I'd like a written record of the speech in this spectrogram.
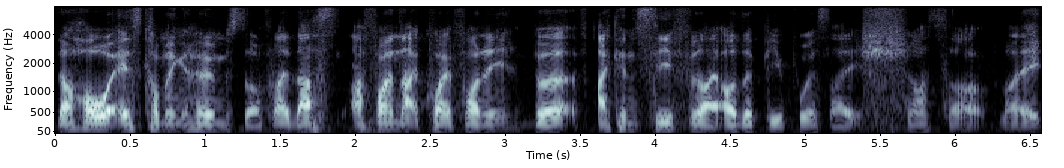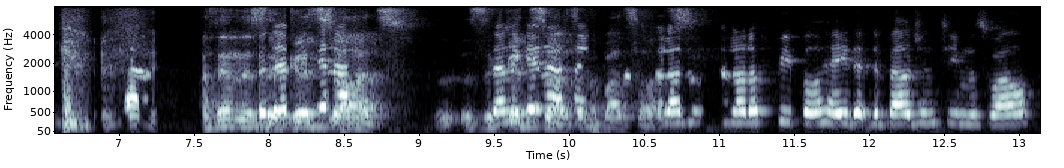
the whole "is coming home" stuff. Like that's, I find that quite funny. But I can see for like other people, it's like, shut up. Like, I think there's a good sides. There's a good sides and the bad sides. A lot, of, a lot of people hated the Belgian team as well.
